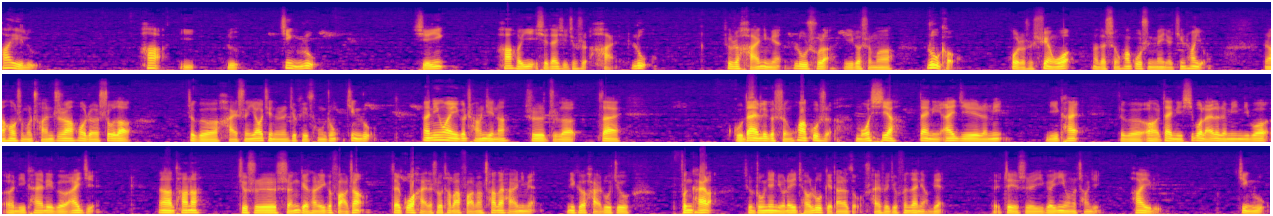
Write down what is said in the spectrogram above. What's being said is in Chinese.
哈伊鲁，哈伊鲁，进入，谐音，哈和伊写在一起就是海路，就是海里面露出了一个什么入口，或者是漩涡。那在神话故事里面也经常有。然后什么船只啊，或者受到这个海神邀请的人就可以从中进入。那另外一个场景呢，是指的在古代那个神话故事，摩西啊带领埃及人民离开这个哦，带领希伯来的人民离波呃离开那个埃及。那他呢，就是神给他的一个法杖，在过海的时候，他把法杖插在海里面，立刻海路就分开了，就中间留了一条路给大家走，海水就分在两边。对，这也是一个应用的场景。哈伊鲁，进入。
